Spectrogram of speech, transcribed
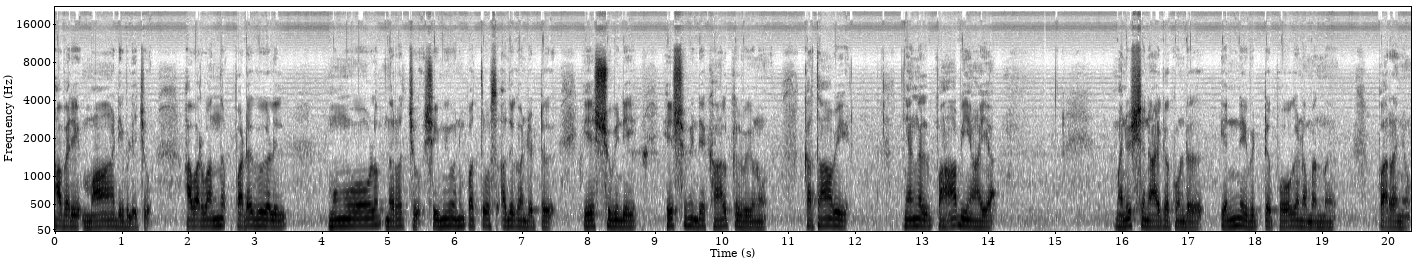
അവരെ മാടി വിളിച്ചു. അവർ വന്ന് പടകുകളിൽ മുങ്ങോളം നിറച്ചു. ഷിമിയോനും പത്രോസ് അത് കണ്ടിട്ട് യേശുവിന്റെ യേശുവിന്റെ കാൽക്കൽ വീണു. കർത്താവെ ഞങ്ങൾ പാപിയായ മനുഷ്യനായ കൊണ്ട് എന്നെ വിട്ട് പോകണമെന്ന് പറഞ്ഞു.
